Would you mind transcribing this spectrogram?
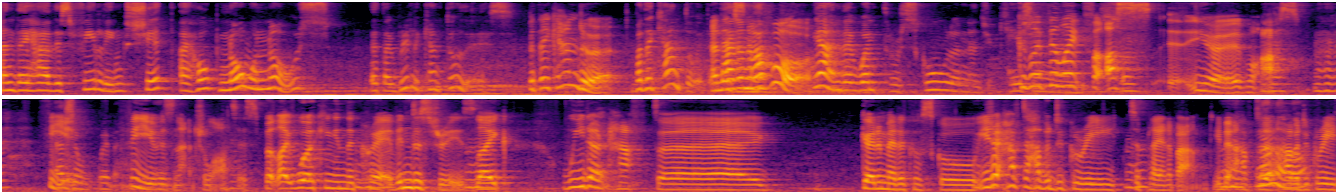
and they have this feeling shit i hope no one knows that i really can't do this. But they can do it. but they can't do it. And they've done it before. yeah and they went through school and education. Because I feel like for so- us, uh, yeah, well, us, for as you, a women for you as an actual mm-hmm. artist, but like working in the mm-hmm. creative industries, mm-hmm. like we don't have to go to medical school. You don't have to have a degree to play in a band. You don't have to No, no, have a degree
